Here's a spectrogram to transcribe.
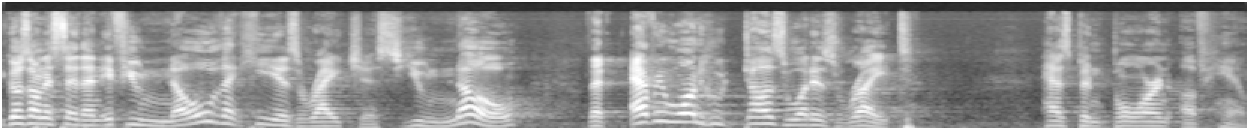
He goes on to say, then, if you know that he is righteous, you know that everyone who does what is right has been born of him.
